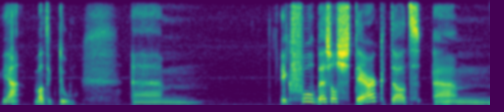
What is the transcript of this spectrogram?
ja, wat ik doe. Ehm, ik voel best wel sterk dat. ehm,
